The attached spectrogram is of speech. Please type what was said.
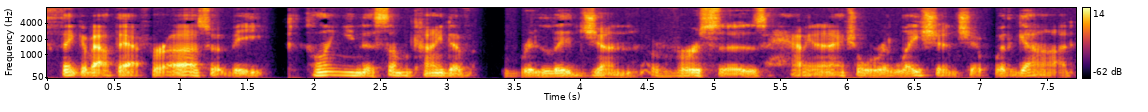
think about that for us would be clinging to some kind of religion versus having an actual relationship with God.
